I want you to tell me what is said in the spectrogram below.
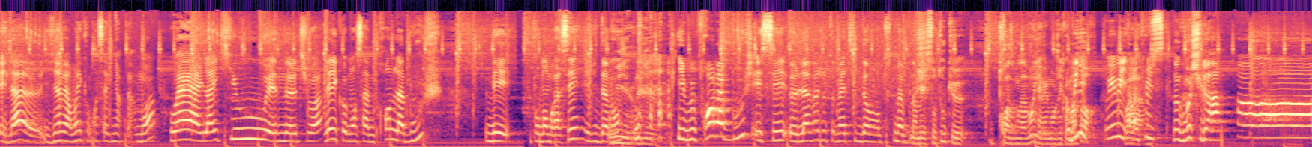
Et là, euh, il vient vers moi, il commence à venir vers moi. Ouais, I like you, and, euh, tu vois. Là, il commence à me prendre la bouche, mais pour m'embrasser, évidemment. Oui, oui. oui. Il me prend la bouche et c'est euh, lavage automatique dans toute ma bouche. Non, mais surtout que trois secondes avant, il avait mangé comme oui, un porc. oui, oui, Voilà. en plus. Donc moi, je suis là. Oh,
